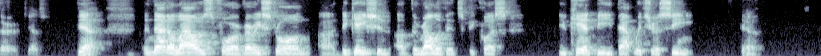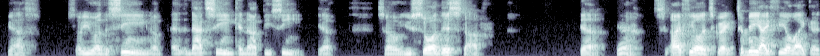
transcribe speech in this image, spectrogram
third. Yes. Yeah. And that allows for a very strong uh, negation of the relevance because you can't be that which you're seeing. Yeah. Yes. So you are the seeing of, and that seeing cannot be seen. Yeah. So you saw this stuff. Yeah. Yeah. I feel it's great. To me, I feel like a,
